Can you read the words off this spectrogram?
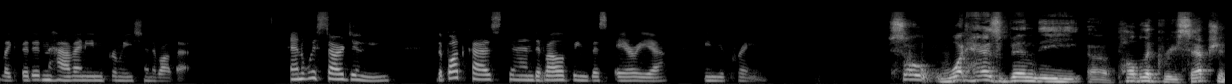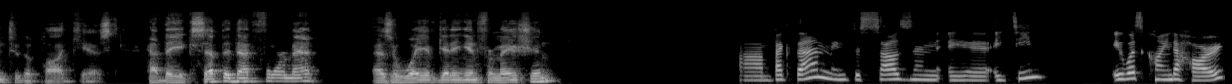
Like they didn't have any information about that. And we start doing the podcast and developing this area in Ukraine. So, what has been the uh, public reception to the podcast? Have they accepted that format as a way of getting information? Um, back then in 2018, it was kind of hard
